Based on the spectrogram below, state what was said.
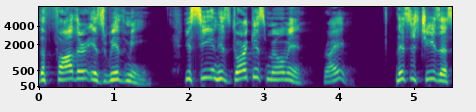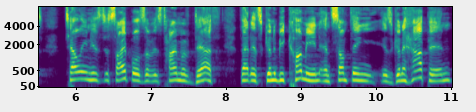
The Father is with me. You see, in his darkest moment, right? This is Jesus telling his disciples of his time of death that it's going to be coming and something is going to happen.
